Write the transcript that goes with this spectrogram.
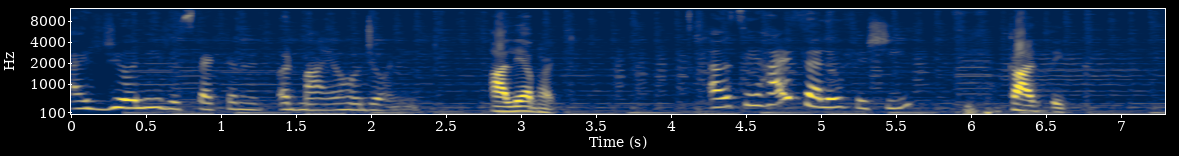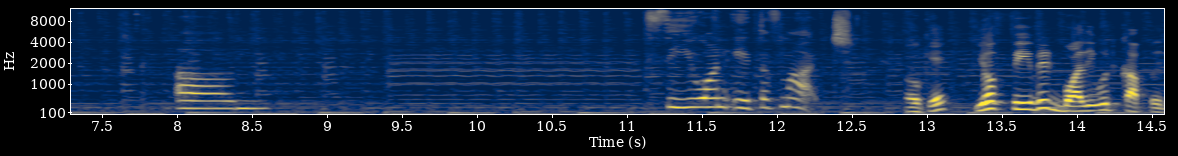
I really respect and admire her journey. Alia Bhatt. I would say, hi fellow fishy. Karthik. Um, see you on 8th of March. Okay, your favorite Bollywood couple?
